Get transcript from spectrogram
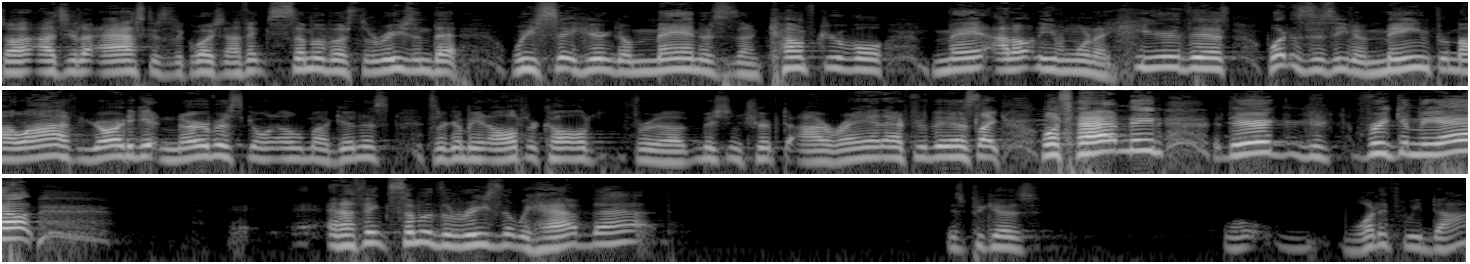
So I, was going to ask us the question. I think some of us, the reason that we sit here and go, man, this is uncomfortable. Man, I don't even want to hear this. What does this even mean for my life? You're already getting nervous, going, oh my goodness, is there going to be an altar call for a mission trip to Iran after this? Like, what's happening? Derick, you're freaking me out. And I think some of the reason that we have that is because, well, what if we die?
